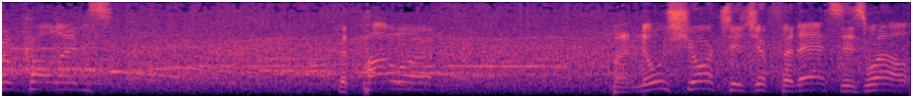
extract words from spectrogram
From Collins. The power, but no shortage of finesse as well.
